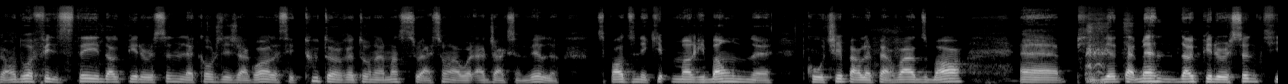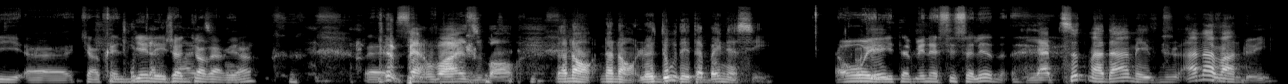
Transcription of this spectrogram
on doit féliciter Doug Peterson, le coach des Jaguars. C'est tout un retournement de situation à, Jacksonville. Tu pars d'une équipe moribonde euh, coachée par le pervers du bord. Euh, puis là, tu amènes Doug Peterson qui, euh, qui entraîne bien les jeunes corps arrière. le pervers du bord. Non, non, non, non. Le dude était bien assis. Oh, il était bien assis solide. La petite madame est venue en avant de lui.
